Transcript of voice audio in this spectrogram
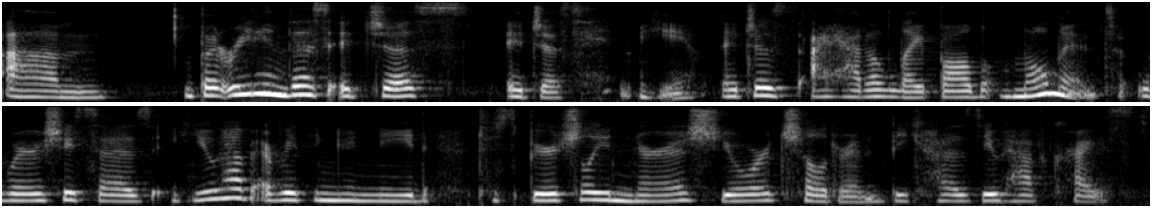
Um, but reading this, it just it just hit me. It just I had a light bulb moment where she says, "You have everything you need to spiritually nourish your children because you have Christ.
